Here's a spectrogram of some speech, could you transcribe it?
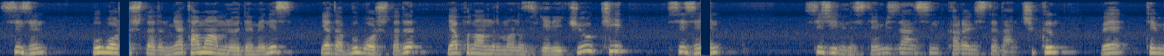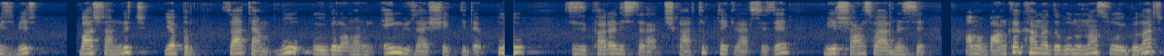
sizin bu borçların ya tamamını ödemeniz ya da bu borçları yapılandırmanız gerekiyor ki sizin Siciliniz temizlensin, kara listeden çıkın ve temiz bir başlangıç yapın. Zaten bu uygulamanın en güzel şekli de bu. Sizi kara listeden çıkartıp tekrar size bir şans vermesi. Ama banka kanadı bunu nasıl uygular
